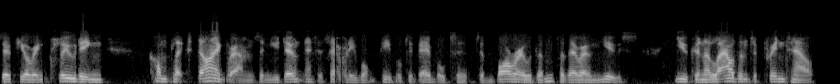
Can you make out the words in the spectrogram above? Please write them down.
So, if you're including complex diagrams and you don't necessarily want people to be able to, to borrow them for their own use, you can allow them to print out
